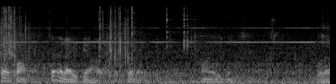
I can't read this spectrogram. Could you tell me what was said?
再放，再来一遍好了，再来一遍，放了一遍。我来。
